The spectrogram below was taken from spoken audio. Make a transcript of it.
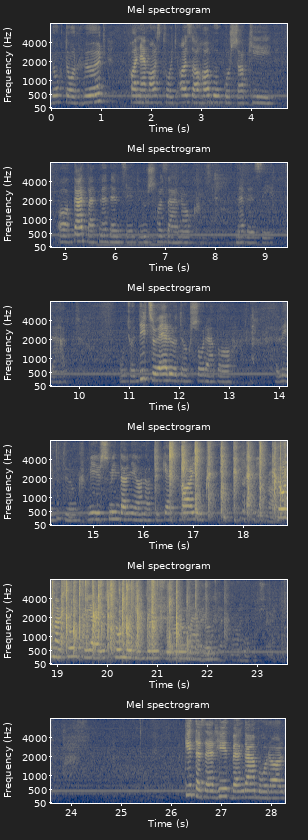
doktorhölgy, hanem azt, hogy az a habokos, aki a Kárpát-medencét ős hazának nevezi. Tehát, úgyhogy dicső elődök sorába léptünk, mi is mindannyian, akik ezt valljuk. Torma Sófia és Somogyi Győző nyomáról. 2007-ben Gáborral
